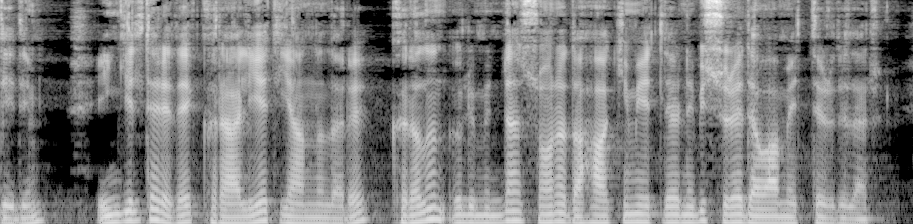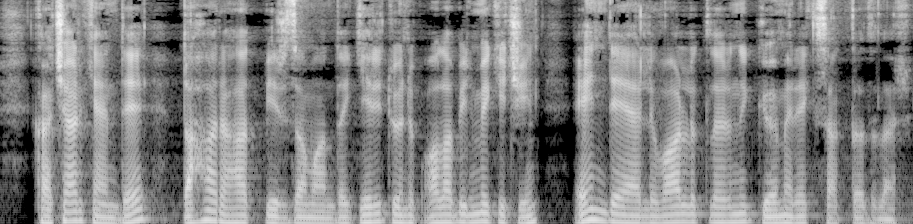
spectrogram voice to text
dedim, İngiltere'de kraliyet yanlıları kralın ölümünden sonra da hakimiyetlerini bir süre devam ettirdiler. Kaçarken de daha rahat bir zamanda geri dönüp alabilmek için en değerli varlıklarını gömerek sakladılar.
